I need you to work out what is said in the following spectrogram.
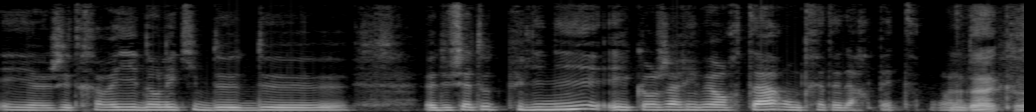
et j'ai travaillé dans l'équipe de, de, du château de Puligny. Et quand j'arrivais en retard, on me traitait d'arpette. D'accord.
